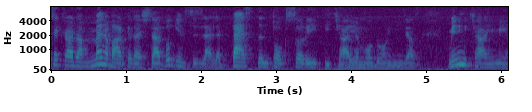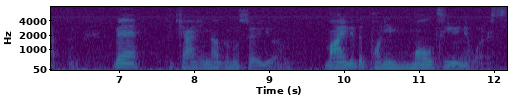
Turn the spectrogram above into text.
tekrardan merhaba arkadaşlar. Bugün sizlerle Best in Talk Story hikaye modu oynayacağız. Benim hikayemi yaptım. Ve hikayenin adını söylüyorum. My Little Pony Multi Universe.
